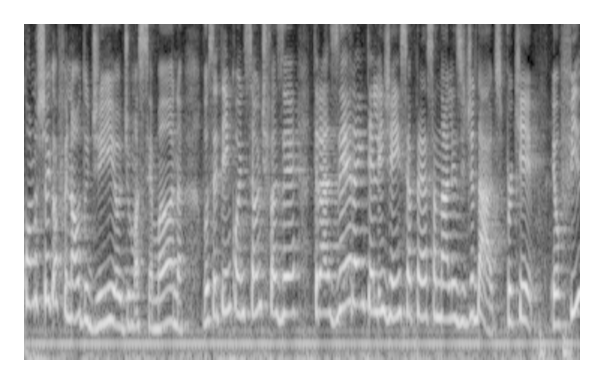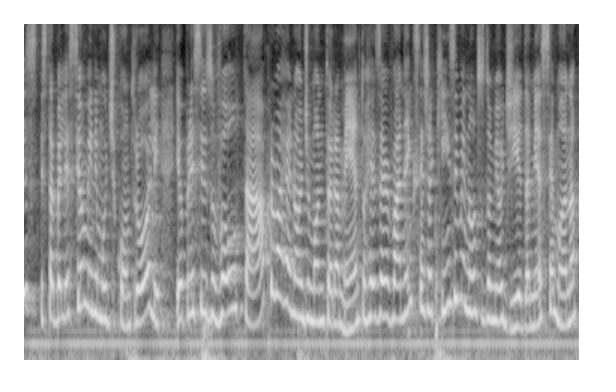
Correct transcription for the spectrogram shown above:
quando chega ao final do dia ou de uma semana, você tem condição de fazer, trazer a inteligência para essa análise de dados. Porque eu fiz, estabeleci o mínimo de controle, eu preciso voltar para uma reunião de monitoramento, reservar nem que seja 15 minutos do meu dia, da minha semana,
